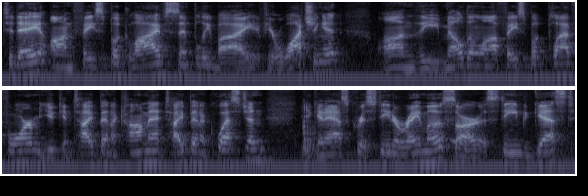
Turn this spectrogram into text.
today on Facebook Live simply by, if you're watching it, on the Meldon Law Facebook platform. You can type in a comment, type in a question. You can ask Christina Ramos, our esteemed guest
